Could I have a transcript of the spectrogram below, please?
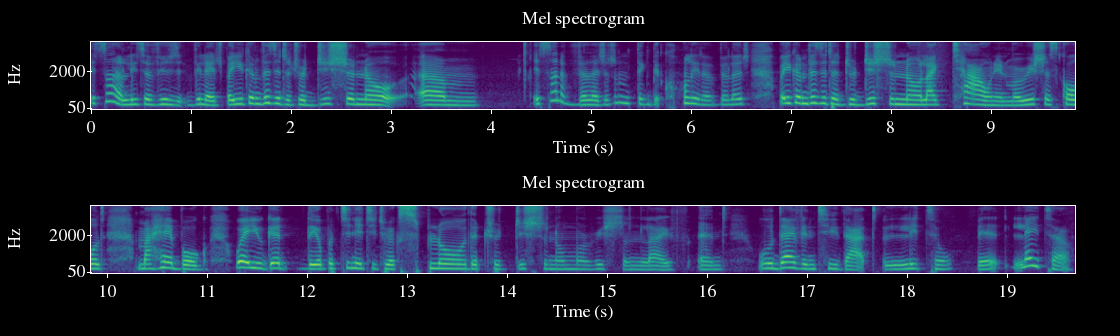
it's not a little village, but you can visit a traditional um, it's not a village. I don't think they call it a village, but you can visit a traditional like town in Mauritius called Mahebourg, where you get the opportunity to explore the traditional Mauritian life. And we'll dive into that a little bit later.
